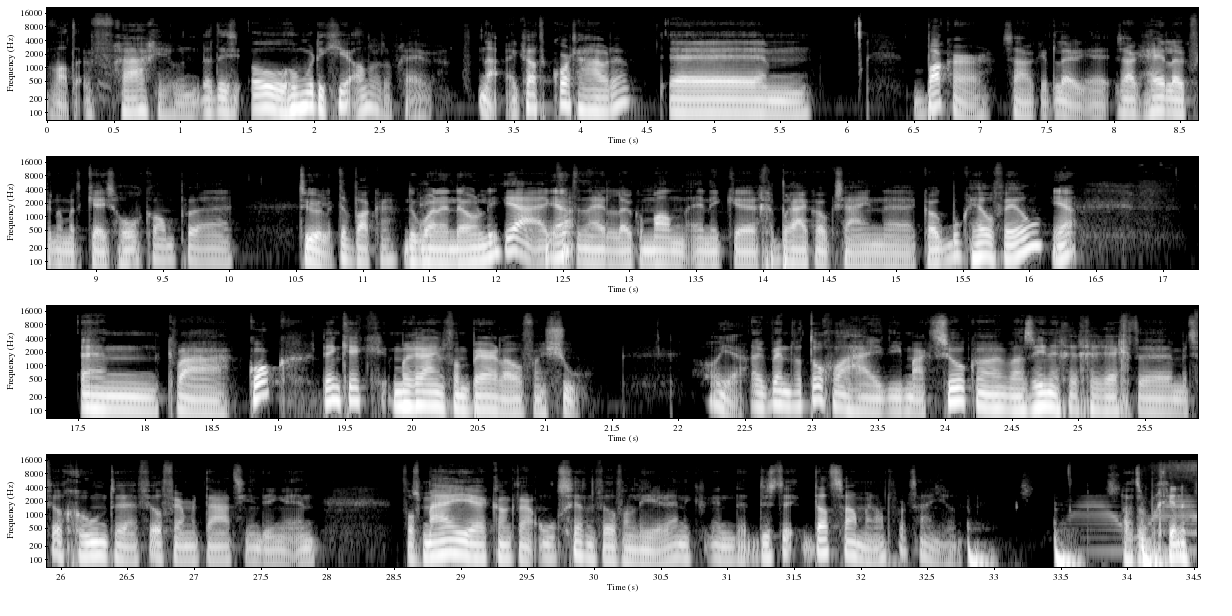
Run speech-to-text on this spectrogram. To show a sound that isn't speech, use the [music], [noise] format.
Wat een vraag, Jeroen. Dat is, oh, hoe moet ik hier antwoord op geven? Nou, ik ga het kort houden. Ehm, bakker zou ik het leuk, eh, zou ik heel leuk vinden om met Kees Holkamp eh, Tuurlijk, te bakken. the one and only. Ja, ik Ja? vind het een hele leuke man en ik eh, gebruik ook zijn kookboek heel veel. Ja, En qua kok, denk ik, Marijn van Berlo van Shoe. oh ja. Ik ben wel toch wel hij, die maakt zulke waanzinnige gerechten met veel groenten en veel fermentatie en dingen. En volgens mij eh, kan ik daar ontzettend veel van leren. En ik, en dus dat zou mijn antwoord zijn, Jeroen. Laten we beginnen.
